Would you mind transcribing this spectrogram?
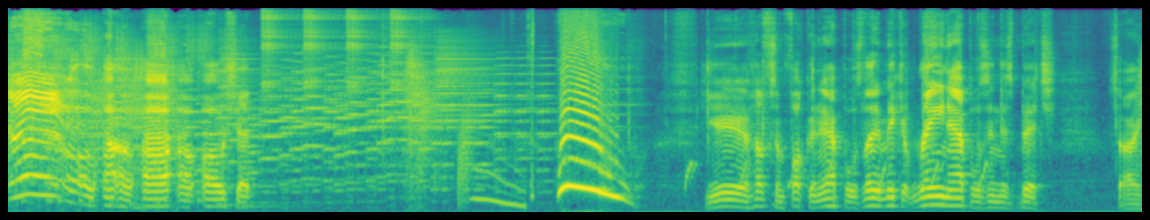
Oh, uh-oh, uh-oh, oh shit. Woo! Yeah, have some fucking apples. Let it make it rain apples in this bitch. Sorry,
